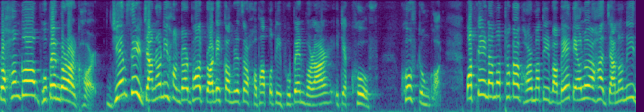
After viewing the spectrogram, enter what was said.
প্ৰসংগ ভূপেন বৰাৰ ঘৰ। জি এম চিৰ জাননী সন্দৰ্ভত প্ৰদেশ কংগ্ৰেছৰ সভাপতি ভূপেন বৰাৰ এতিয়া ক্ষোভ ক্ষোভ তুংগত। পত্নীৰ নামত থকা ঘৰ মাটিৰ বাবে তেওঁলৈ অহা জাননীত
